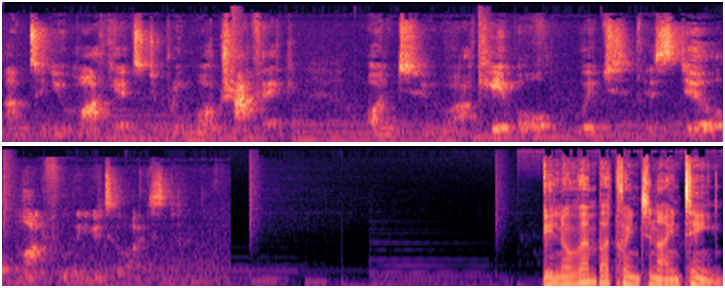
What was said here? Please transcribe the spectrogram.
um, to new markets to bring more traffic onto our cable, which is still not fully utilized. In November 2019,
